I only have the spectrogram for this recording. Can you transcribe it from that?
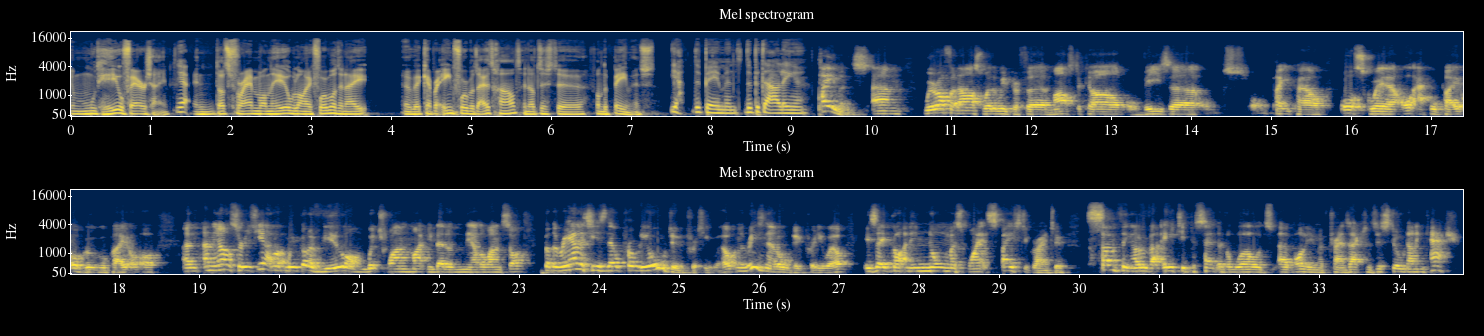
moet heel ver zijn. Ja. En dat is voor hem wel een heel belangrijk voorbeeld. En hij, eh, ik heb er één voorbeeld uitgehaald. En dat is de, van de payments. ja, de payment, de betalingen. payments. Um, we're often asked whether we prefer MasterCard or Visa or, or PayPal or Square or Apple Pay or Google Pay. Or, or, and, and the answer is yeah, look, we've got a view on which one might be better than the other one and so on. But the reality is they'll probably all do pretty well. And the reason they'll all do pretty well is they've got an enormous white space to grow into. Something over 80% of the world's uh, volume of transactions is still done in cash.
